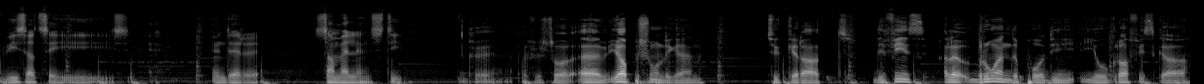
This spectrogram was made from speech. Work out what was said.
visat sig i, under samhällens tid. Okej, jag förstår. Jag personligen tycker att det finns, eller beroende på din geografiska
